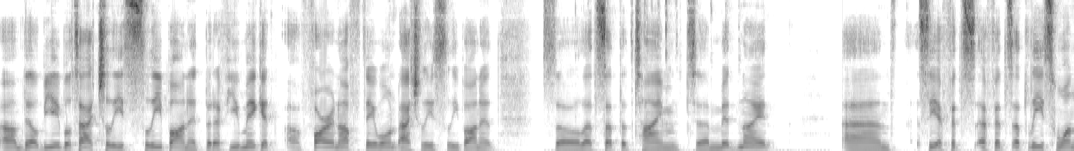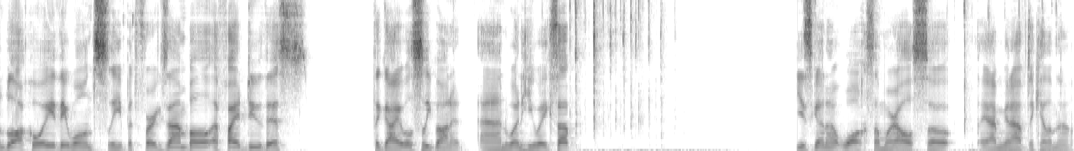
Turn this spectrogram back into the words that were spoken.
um, they'll be able to actually sleep on it. But if you make it uh, far enough, they won't actually sleep on it. So let's set the time to midnight and see if it's if it's at least one block away, they won't sleep. But for example, if I do this, the guy will sleep on it. And when he wakes up, he's gonna walk somewhere else. So yeah, I'm gonna have to kill him now.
